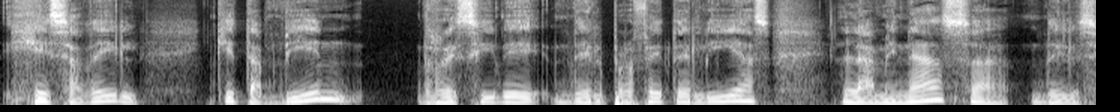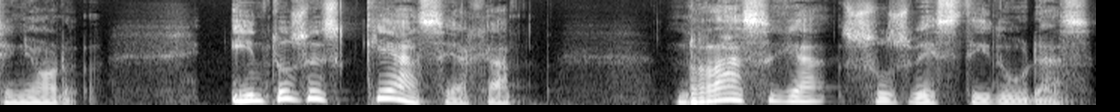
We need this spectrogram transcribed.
Jezabel, que también recibe del profeta Elías la amenaza del Señor. Y entonces, ¿qué hace Ahab? Rasga sus vestiduras,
